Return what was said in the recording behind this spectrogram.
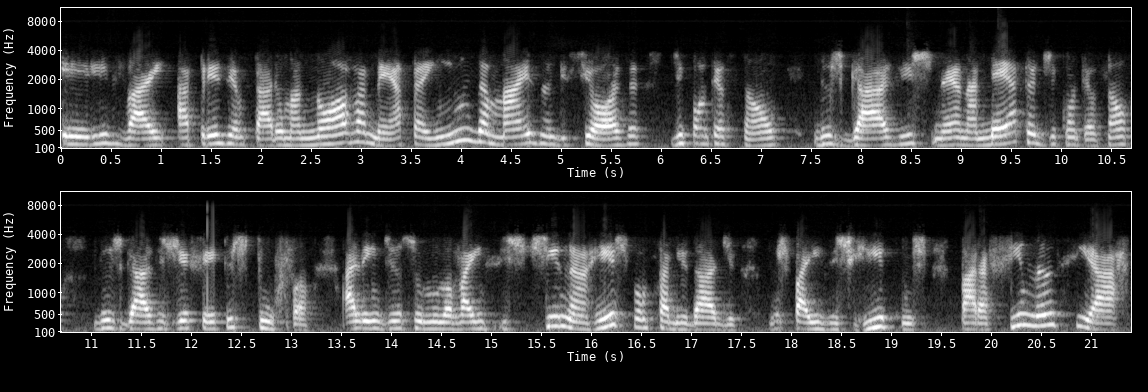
ele vai apresentar uma nova meta ainda mais ambiciosa de contenção dos gases, né, na meta de contenção dos gases de efeito estufa. Além disso, Lula vai insistir na responsabilidade dos países ricos para financiar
